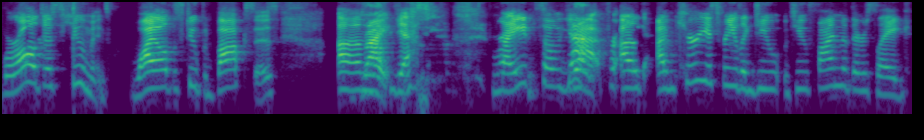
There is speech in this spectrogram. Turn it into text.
we're all just humans. Why all the stupid boxes? Um, Right. Yes. right. So yeah, for like, I'm curious for you. Like, do you do you find that there's like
